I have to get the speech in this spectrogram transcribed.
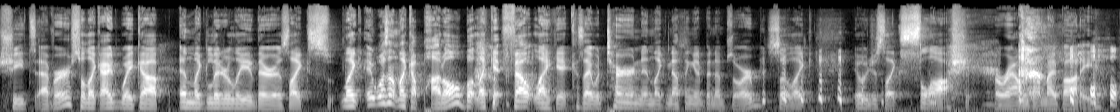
sheets ever. So like I'd wake up and like literally there is like s- like it wasn't like a puddle, but like it felt like it because I would turn and like nothing had been absorbed. So like it would just like slosh around on my body. Oh,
